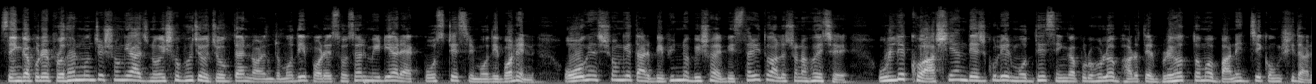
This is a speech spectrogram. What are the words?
সিঙ্গাপুরের প্রধানমন্ত্রীর সঙ্গে আজ নৈশভোজেও যোগ দেন নরেন্দ্র মোদী। পরে সোশ্যাল মিডিয়ার এক পোস্টে শ্রী মোদী বলেন ওং এর সঙ্গে তার বিভিন্ন বিষয়ে বিস্তারিত আলোচনা হয়েছে। উল্লেখ্য, আসিয়ান দেশগুলির মধ্যে সিঙ্গাপুর হল ভারতের বৃহত্তম বাণিজ্যিক অংশীদার।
